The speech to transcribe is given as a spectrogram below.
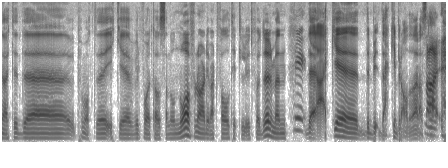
United uh, på en måte ikke vil foreta seg noe nå, for nå er det i hvert fall tittelutfordrer, men det er ikke det, det er ikke bra, det der, altså. Nei,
